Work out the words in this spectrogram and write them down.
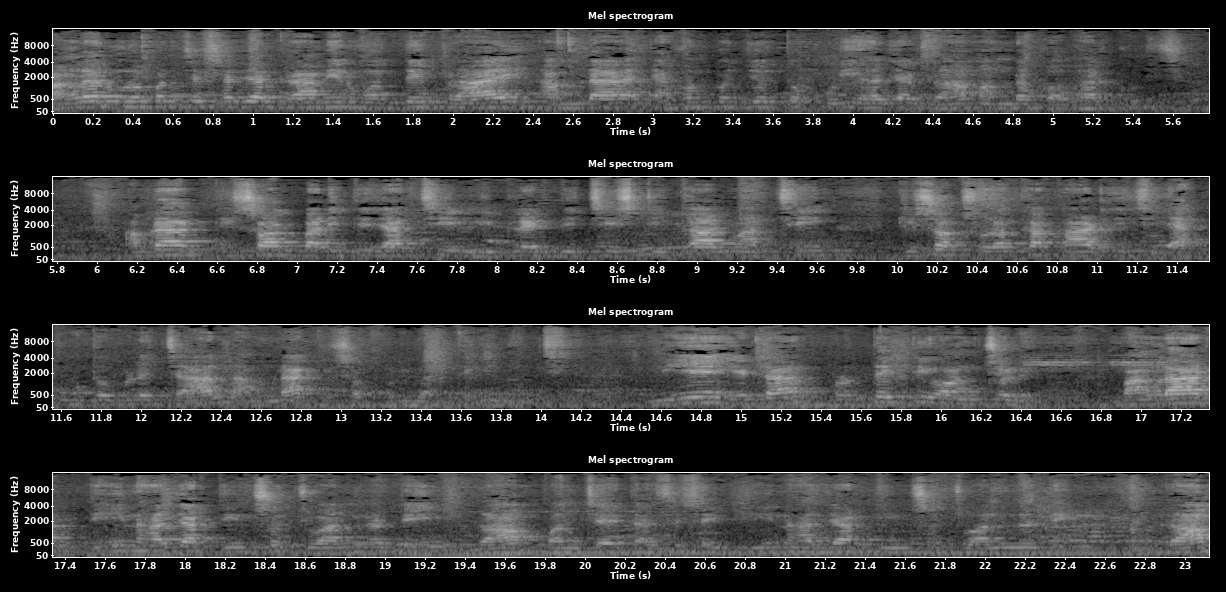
বাংলার উনপঞ্চাশ হাজার গ্রামের মধ্যে প্রায় আমরা এখন পর্যন্ত কুড়ি হাজার গ্রাম আমরা কভার করেছি। আমরা কৃষক বাড়িতে যাচ্ছি লিফলেট দিচ্ছি স্টিকার মারছি, কৃষক সুরক্ষা কার্ড দিচ্ছি, এক মুঠো করে চাল আমরা কৃষক পরিবার থেকে নিচ্ছি। নিয়ে এটা প্রত্যেকটি অঞ্চলে বাংলার তিন হাজার তিনশো চুয়ান্নটি গ্রাম পঞ্চায়েত আছে। সেই তিন হাজার তিনশো চুয়ান্নটি গ্রাম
